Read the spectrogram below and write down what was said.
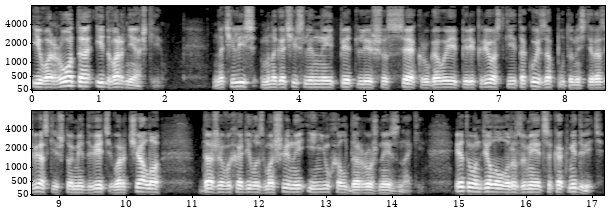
и ворота, и дворняжки. Начались многочисленные петли шоссе, круговые перекрестки и такой запутанности развязки, что медведь ворчало – даже выходил из машины и нюхал дорожные знаки. Это он делал, разумеется, как медведь.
